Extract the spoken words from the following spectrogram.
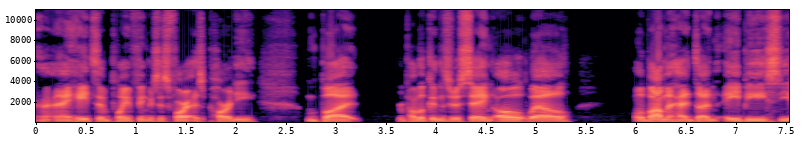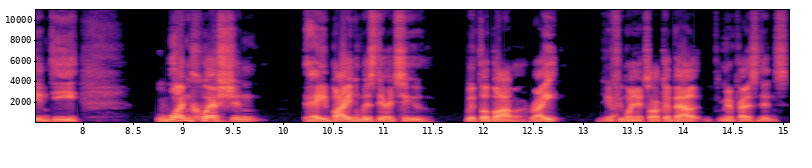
and I hate to point fingers as far as party, but Republicans are saying, "Oh well." Obama had done A, B, C, and D. One question hey, Biden was there too with Obama, right? Yeah. If you want to talk about presidents,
